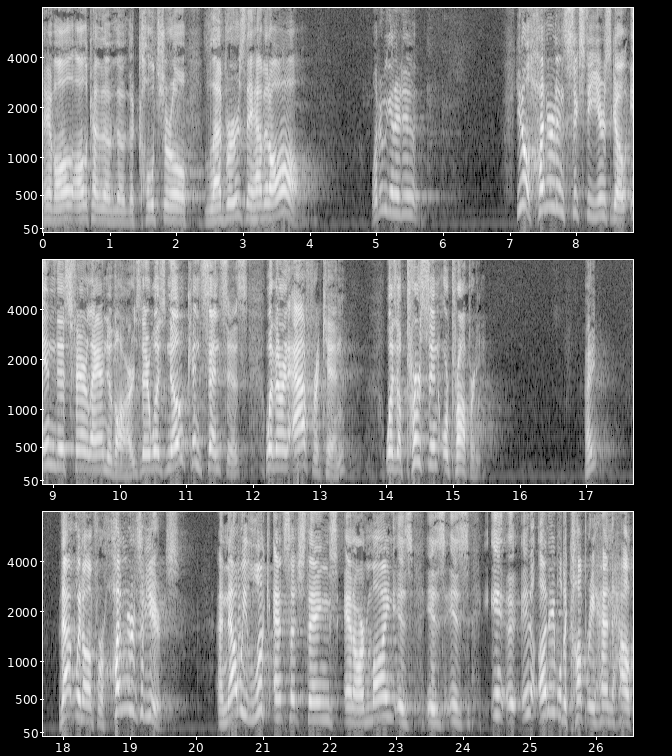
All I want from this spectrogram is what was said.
They have all, all kind of the, the, the cultural levers. They have it all. What are we going to do? You know, 160 years ago in this fair land of ours, there was no consensus whether an African was a person or property. Right? That went on for hundreds of years. And now we look at such things and our mind is, is, is in, uh, in, unable to comprehend how,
